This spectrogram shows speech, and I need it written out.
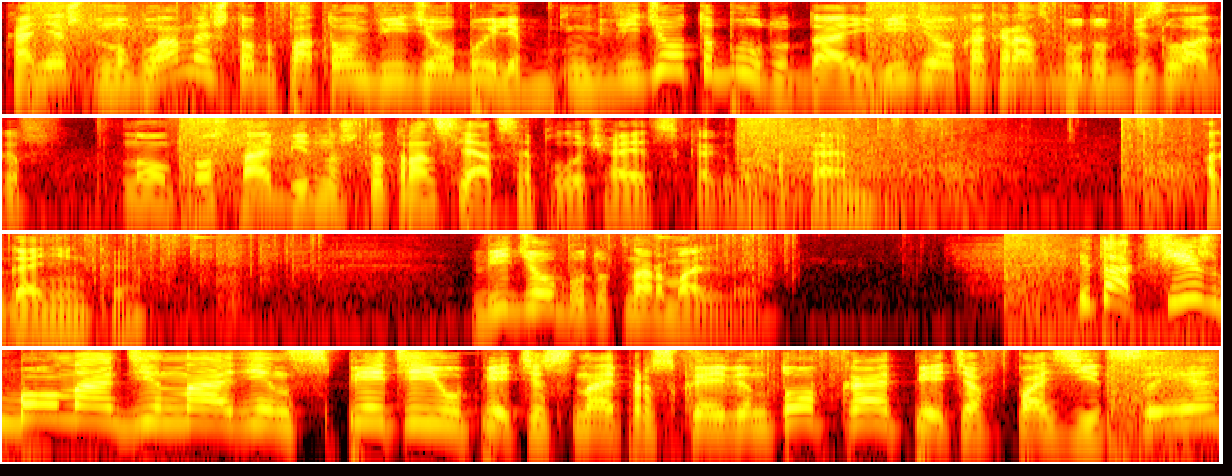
Конечно, ну главное, чтобы потом видео были. Видео-то будут, да, и видео как раз будут без лагов. Но просто обидно, что трансляция получается как бы такая поганенькая. Видео будут нормальные. Итак, фишбон один на один с Петей. У Пети снайперская винтовка. Петя в позиции.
